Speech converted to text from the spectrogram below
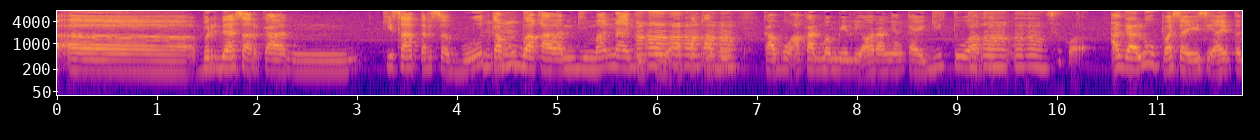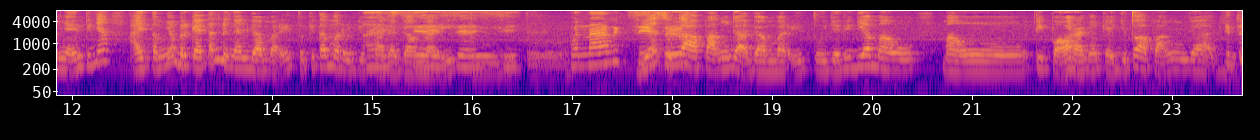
eh, berdasarkan kisah tersebut kamu bakalan gimana gitu? Ah, ah, apa ah, kamu ah, kamu akan memilih orang yang kayak gitu? Apa? Ah, ah, ah. Saya kok agak lupa saya isi itemnya. Intinya itemnya berkaitan dengan gambar itu. Kita merujuk I pada see, gambar see, itu see. gitu. Menarik sih dia itu. suka apa enggak gambar itu? Jadi dia mau mau tipe orang yang kayak gitu apa enggak gitu? Itu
